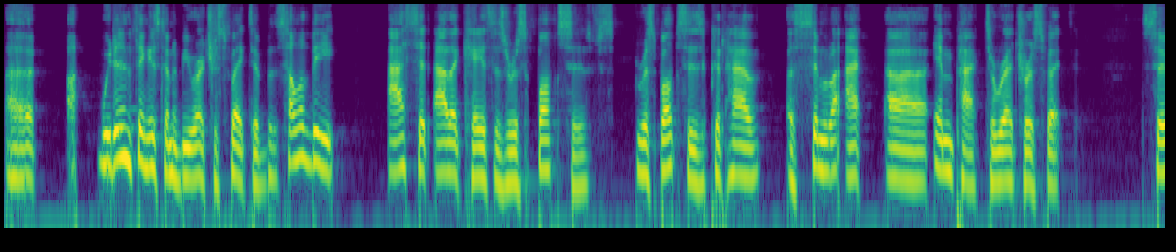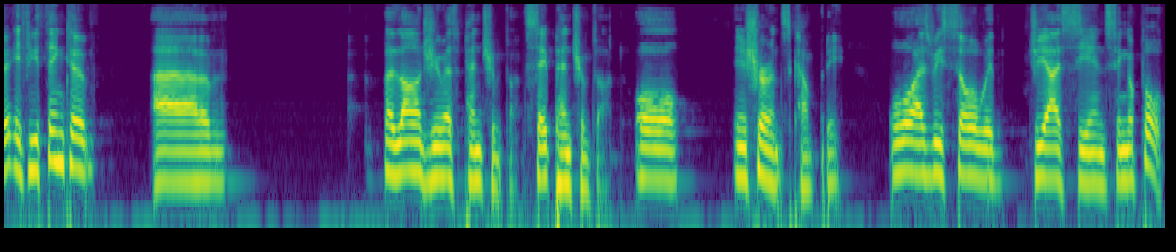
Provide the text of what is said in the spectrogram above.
uh, uh we don't think it's going to be retrospective, but some of the asset allocators' responses responses could have a similar uh, impact to retrospective. So if you think of um, a large US pension fund, state pension fund, or insurance company, or as we saw with GIC in Singapore,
